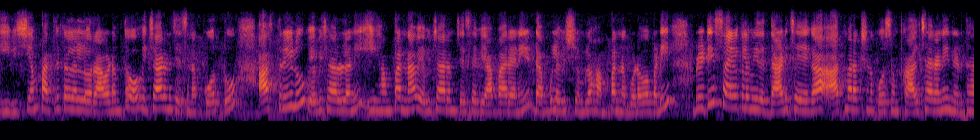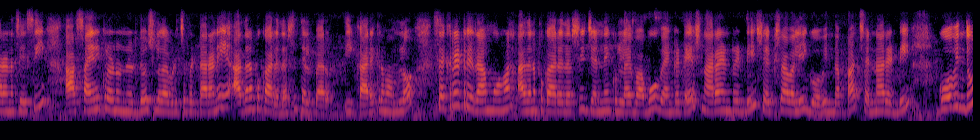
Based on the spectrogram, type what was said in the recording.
ఈ విషయం పత్రికలలో రావడంతో విచారణ చేసిన కోర్టు ఆ స్త్రీలు వ్యభిచారులని ఈ హంపన్న వ్యభిచారం చేసే వ్యాపారాన్ని డబ్బుల విషయంలో హంపన్న గొడవపడి బ్రిటిష్ సైనికుల మీద దాడి చేయగా ఆత్మరక్షణ కోసం కాల్చారని నిర్ధారణ చేసి ఆ సైనికులను నిర్దోషులుగా విడిచిపెట్టారని అదనపు కార్యదర్శి తెలిపారు. ఈ కార్యక్రమంలో సెక్రటరీ రామ్మోహన్ అదనపు కార్యదర్శి జెన్నె కుల్లాయి బాబు వెంకటేష్ నారాయణ రెడ్డి శేక్షావలి గోవిందప్ప చెన్నారెడ్డి గోవిందు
